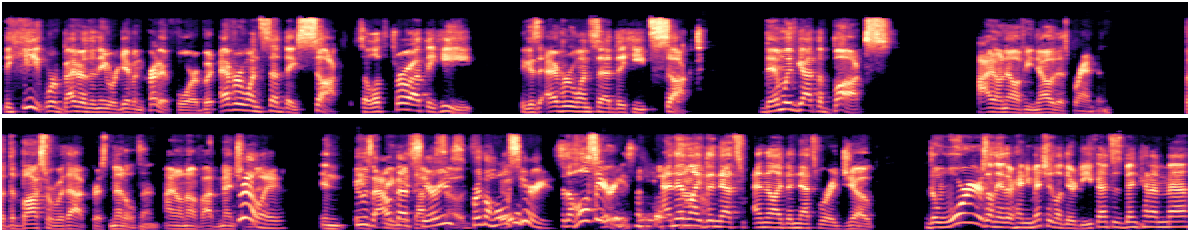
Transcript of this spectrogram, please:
the Heat were better than they were given credit for, but everyone said they sucked. So let's throw out the Heat because everyone said the Heat sucked. Then we've got the Bucks. I don't know if you know this, Brandon, but the Bucks were without Khris Middleton. I don't know if I've mentioned Really? in He was out that series episodes. for the whole Who? series. for the whole series. And then like the Nets, and then like the Nets were a joke. The Warriors, on the other hand, you mentioned like their defense has been kind of meh.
